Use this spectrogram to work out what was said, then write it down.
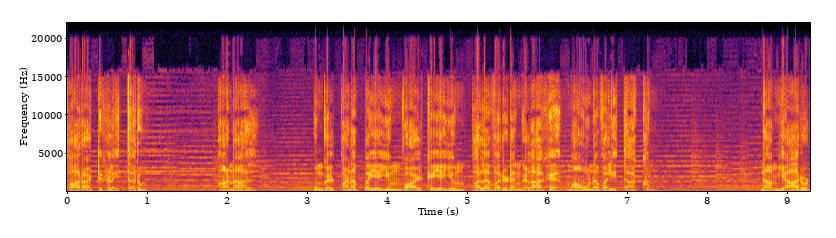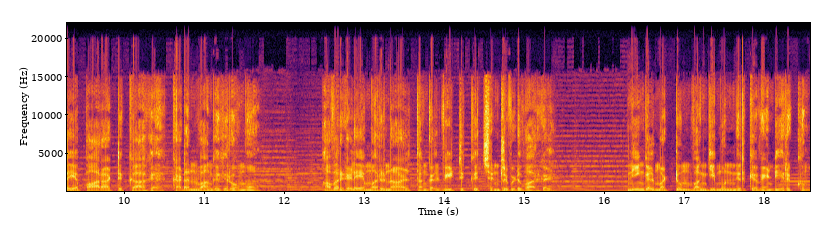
பாராட்டுகளை தரும். ஆனால் உங்கள் பணப்பையையும் வாழ்க்கையையும் பல வருடங்களாக மௌன வலி தாக்கும். நாம் யாருடைய பாராட்டுக்காக கடன் வாங்குகிறோமோ அவர்களே மறுநாள் தங்கள் வீட்டுக்குச் சென்று விடுவார்கள் நீங்கள் மட்டும் வங்கி முன் நிற்க வேண்டியிருக்கும்.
